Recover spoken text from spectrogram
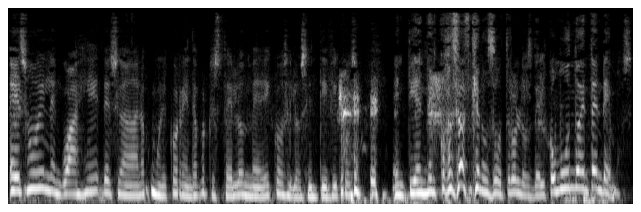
eso en lenguaje de ciudadano común y corriente, porque ustedes los médicos y los científicos entienden cosas que nosotros los del común no entendemos.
